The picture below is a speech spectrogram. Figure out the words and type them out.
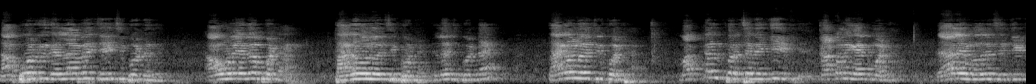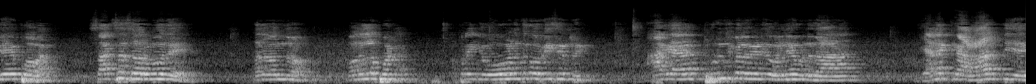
நான் போட்டிருக்கிறது எல்லாமே ஜெயிச்சு போட்டது. அவங்களே தான் போட்டாங்க. தகவல் வச்சு போட்டேன். எதை வச்சு போட்டேன்? தகவல் வச்சு போட்டேன். மக்கள் பிரச்சனைக்கு கட்டணம் கேட்க மாட்டேன். வேலையை முதல்ல செஞ்சுக்கிட்டே போவேன். சக்ஸஸ் வரும்போது அது வந்துடும் முதல்ல போட்டேன். அப்புறம் இங்கே ஒவ்வொன்றுத்துக்கும் ஒரு ரீசன் இருக்கு. ஆக புரிஞ்சுக்கொள்ள வேண்டியது ஒன்றே ஒன்று தான் எனக்கு ஆர்த்தியை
